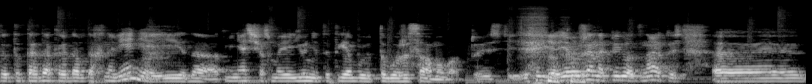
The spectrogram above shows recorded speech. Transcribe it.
это тогда, когда вдохновение, и, да, от меня сейчас мои юниты требуют того же самого. То есть, я, я уже наперед знаю, то есть, э,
